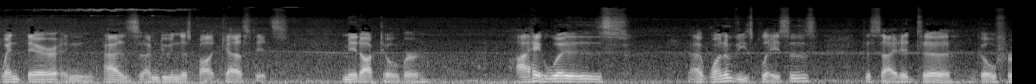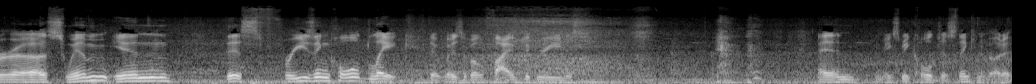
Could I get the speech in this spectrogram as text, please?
went there, and as I'm doing this podcast, it's mid October. I was at one of these places, decided to go for a swim in this freezing cold lake that was about five degrees. and it makes me cold just thinking about it.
